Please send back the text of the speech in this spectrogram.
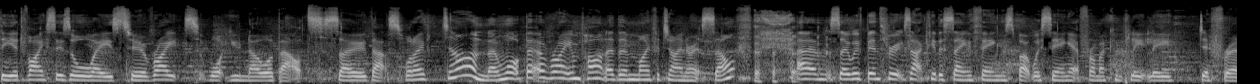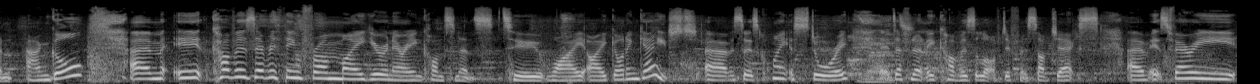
the advice is always to write what you know about. So that's what I've done. And what better writing partner than My Vagina itself? um, so we've been through exactly the same things, but we're seeing it from a completely different angle. Um, it covers everything from my urinary incontinence to why I got engaged. Um, so it's quite a story. It definitely covers a lot of different subjects. Um, it's very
